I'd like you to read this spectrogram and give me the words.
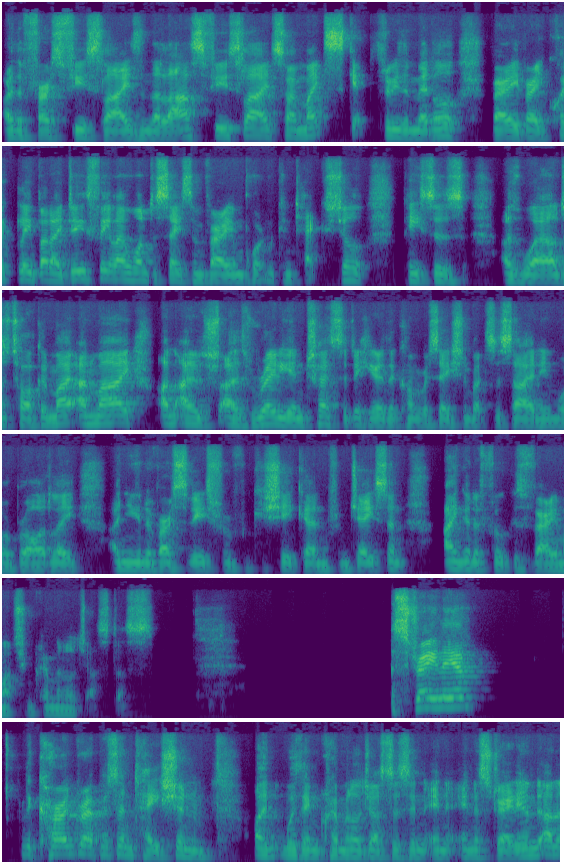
are the first few slides and the last few slides. So i might skip through the middle very very quickly but i do feel i want to say some very important contextual pieces as well to talk. And my and my and I, was, I was really interested to hear the conversation about society more broadly and universities from, from kaushika and from jason. I'm going to focus very much on criminal justice. Australia the current representation uh, within criminal justice in, in, in Australia. And, and,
